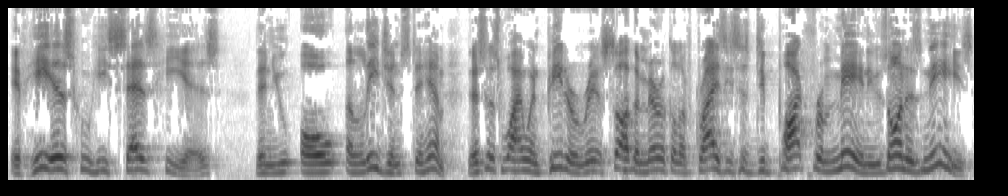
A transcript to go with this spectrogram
If he is who he says he is, then you owe allegiance to him. This is why when Peter saw the miracle of Christ, he says, Depart from me. And he was on his knees.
